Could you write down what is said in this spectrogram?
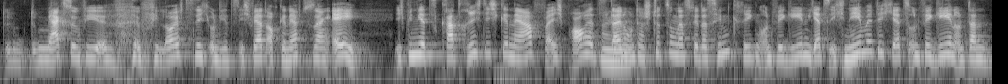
du, du merkst irgendwie, irgendwie läuft es nicht und jetzt, ich werde auch genervt zu sagen, ey, ich bin jetzt gerade richtig genervt, weil ich brauche jetzt deine Unterstützung, dass wir das hinkriegen und wir gehen jetzt, ich nehme dich jetzt und wir gehen und dann,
